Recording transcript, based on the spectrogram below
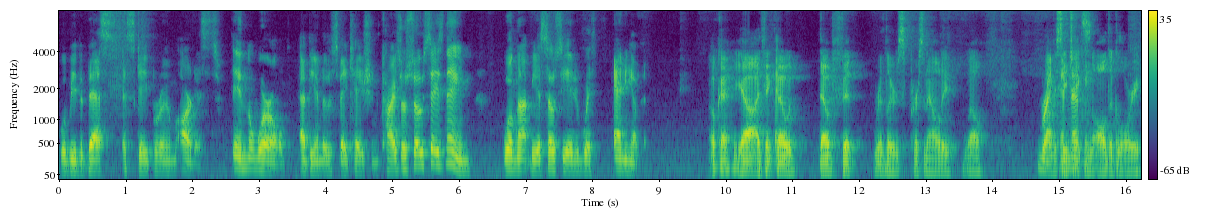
will be the best escape room artist in the world at the end of this vacation. Keyser Söze's name will not be associated with any of it. Okay. Yeah, I think that would that would fit Riddler's personality well. Right, Obviously, taking all the glory.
